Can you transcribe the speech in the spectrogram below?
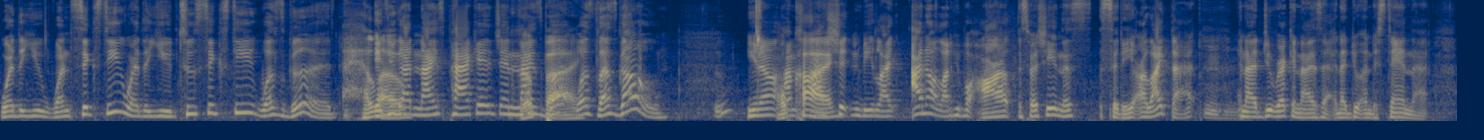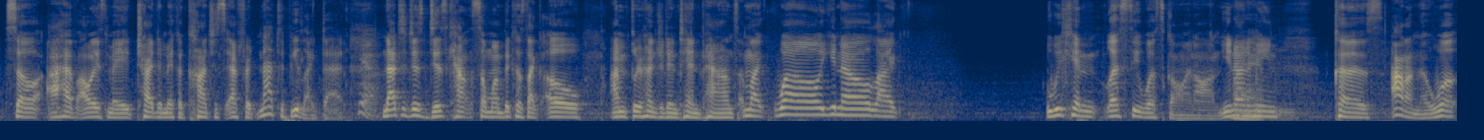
whether you 160, whether you 260, what's good? Hello. If you got nice package and nice Goodbye. butt, what's let's go. You know, I'm, Okay. I shouldn't be like. I know a lot of people are, especially in this city, are like that, Mm-hmm. and I do recognize that, and I do understand that. So I have always made tried to make a conscious effort not to be like that. Yeah. Not to just discount someone because like, oh, I'm 310 pounds. I'm like, well, you know, like we can let's see what's going on. You know what I mean? Because I don't know. Well,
